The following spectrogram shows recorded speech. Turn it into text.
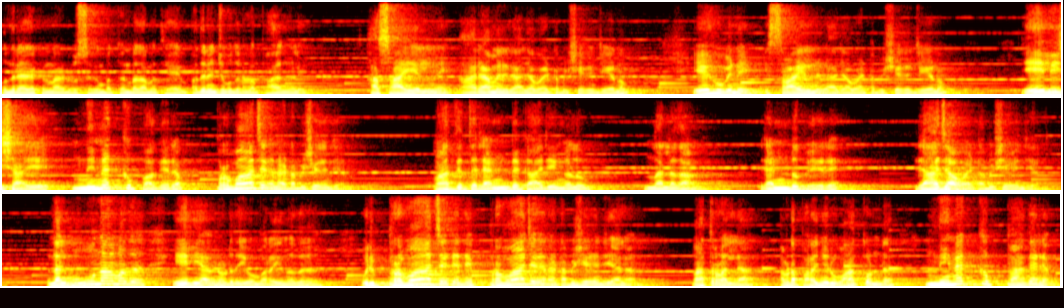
ഒന്ന് രാജാക്കന്മാരുടെ പുസ്തകം പത്തൊൻപതാം അധ്യായം പതിനഞ്ച് മുതലുള്ള ഭാഗങ്ങളിൽ ഹസായേലിനെ ആരാമിന് രാജാവായിട്ട് അഭിഷേകം ചെയ്യണം. യേഹുവിനെ ഇസ്രായേലിന് രാജാവായിട്ട് അഭിഷേകം ചെയ്യണം. ഏലീഷായെ നിനക്ക് പകരം പ്രവാചകനായിട്ട് അഭിഷേകം ചെയ്യണം. ആദ്യത്തെ രണ്ട് കാര്യങ്ങളും നല്ലതാണ്. രണ്ടു പേരെ രാജാവായിട്ട് അഭിഷേകം ചെയ്യണം. എന്നാൽ മൂന്നാമത് ഏലിയാവിനോട് ദൈവം പറയുന്നത് ഒരു പ്രവാചകനെ പ്രവാചകനായിട്ട് അഭിഷേകം ചെയ്യാനാണ്. മാത്രമല്ല അവിടെ പറഞ്ഞൊരു വാക്കുണ്ട് നിനക്ക് പകരം.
